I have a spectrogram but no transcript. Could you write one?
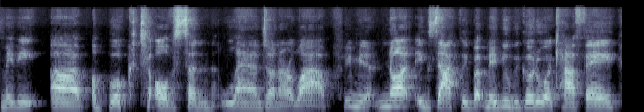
maybe uh, a book to all of a sudden land on our lap. I mean, not exactly, but maybe we go to a cafe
